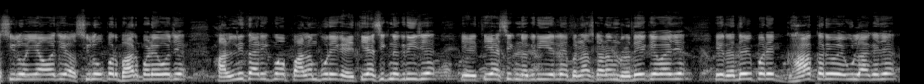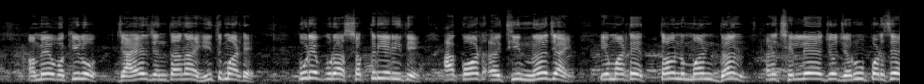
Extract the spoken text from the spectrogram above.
અસીલો અહીંયા આવે છે અસીલો ઉપર ભાર પડ્યો છે. હાલની તારીખમાં પાલનપુર એક ઐતિહાસિક નગરી છે. એ ઐતિહાસિક નગરી એટલે બનાસકાંઠાનું હૃદય કહેવાય છે. એ હૃદય પર એક ઘા કર્યો એવું લાગે છે. અમે વકીલો જાહેર જનતાના હિત માટે પૂરેપૂરા સક્રિય રીતે આ કોર્ટ અહીંથી ન જાય એ માટે તન, મન, ધન અને છેલ્લે જો જરૂર પડશે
